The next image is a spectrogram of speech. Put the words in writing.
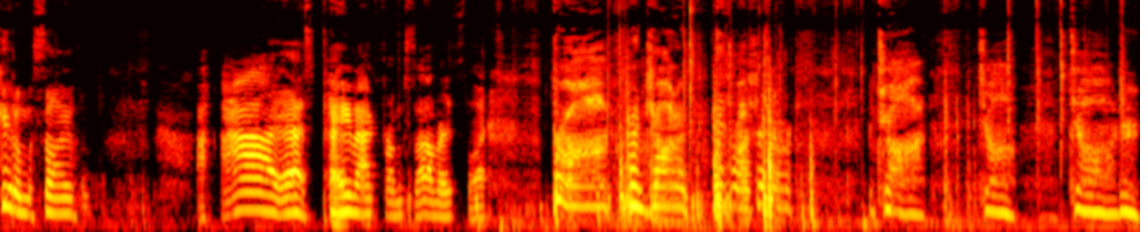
Get him, Messiah. Ah, yes, payback from SummerSlam. Brock and John is rushing her. John, John, John,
